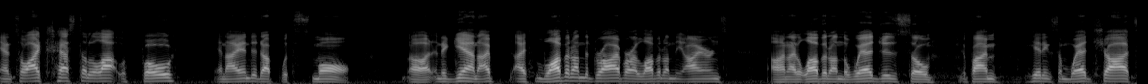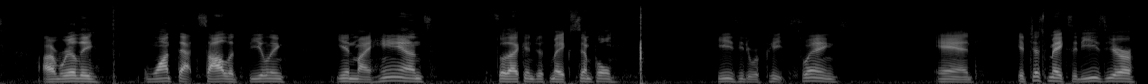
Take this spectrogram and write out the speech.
And so I tested a lot with both and I ended up with small. Uh, and again, I, I love it on the driver, I love it on the irons, uh, and I love it on the wedges. So if I'm hitting some wedge shots, I really want that solid feeling in my hands so that I can just make simple, easy to repeat swings. And it just makes it easier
